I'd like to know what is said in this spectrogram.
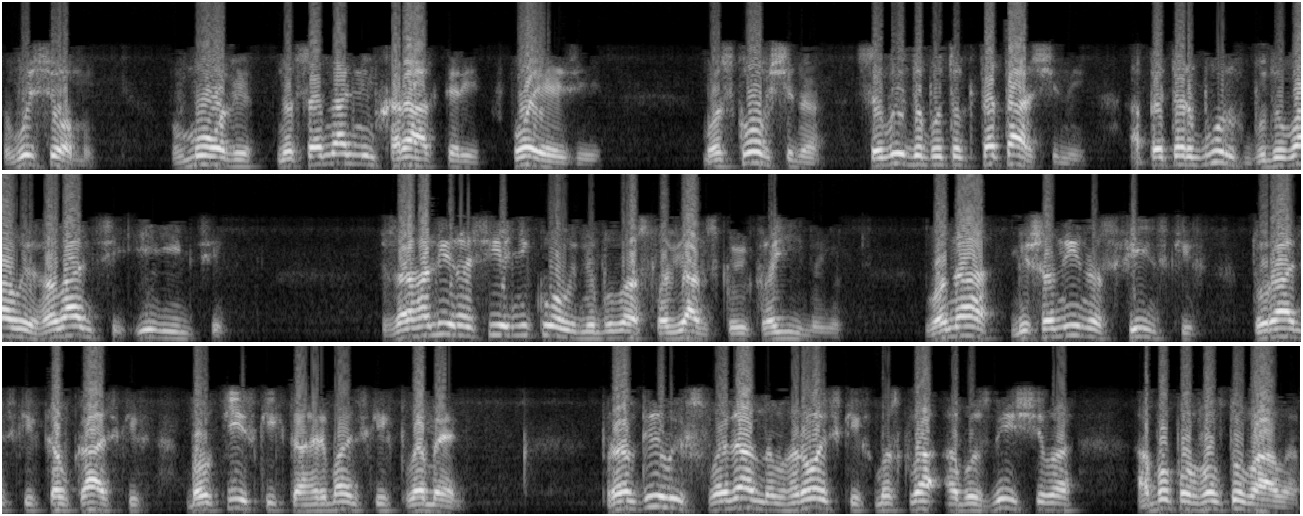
в усьому, в мові, національному характері, в поезії. Московщина це видобуток Татарщини, а Петербург будували голландці і німці. Взагалі Росія ніколи не була слов'янською країною. Вона мішанина з фінських, туранських, кавказьких, балтійських та германських племен. Правдивих славян новгородських Москва або знищила, або погвалтувала.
